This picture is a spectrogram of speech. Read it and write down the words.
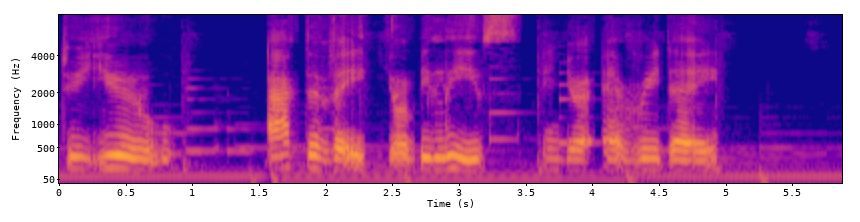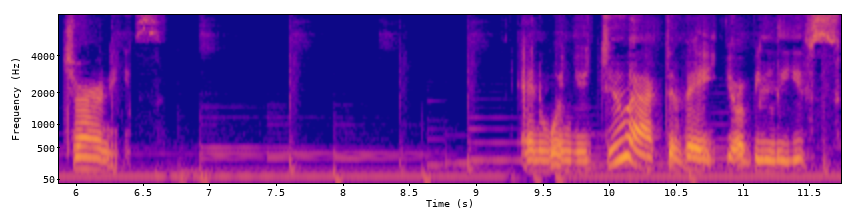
do you activate your beliefs in your everyday journeys. And when you do activate your beliefs,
